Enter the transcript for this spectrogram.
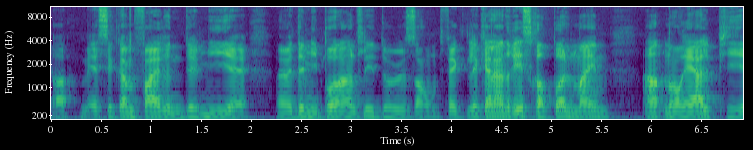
A. Mais c'est comme faire une demi, un demi-pas entre les deux zones. Fait que le calendrier ne sera pas le même entre Montréal puis,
